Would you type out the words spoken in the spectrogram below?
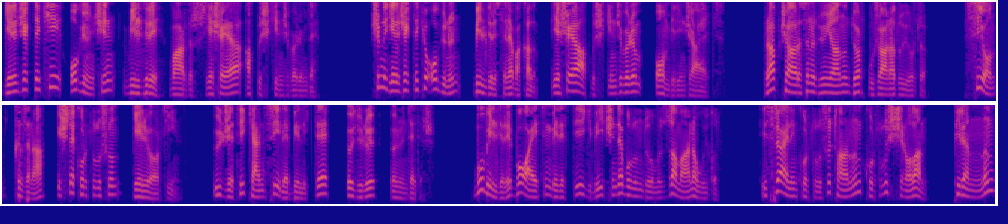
Gelecekteki o gün için bildiri vardır Yaşaya 62. bölümde. Şimdi gelecekteki o günün bildirisine bakalım. Yaşaya 62. bölüm 11. ayet. Rab çağrısını dünyanın dört bucağına duyurdu. Sion kızına işte kurtuluşun geliyor deyin. Ücreti kendisiyle birlikte ödülü önündedir. Bu bildiri bu ayetin belirttiği gibi içinde bulunduğumuz zamana uygun. İsrail'in kurtuluşu Tanrı'nın kurtuluş için olan planının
